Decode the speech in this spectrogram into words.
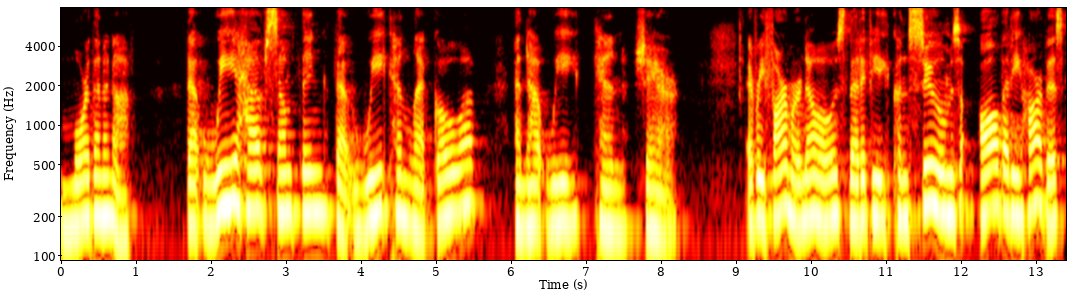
more than enough, that we have something that we can let go of and that we can share. Every farmer knows that if he consumes all that he harvests,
